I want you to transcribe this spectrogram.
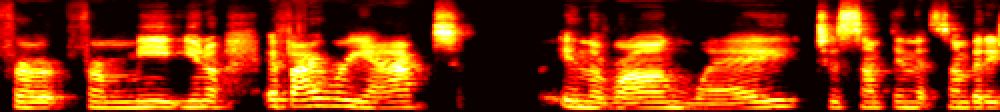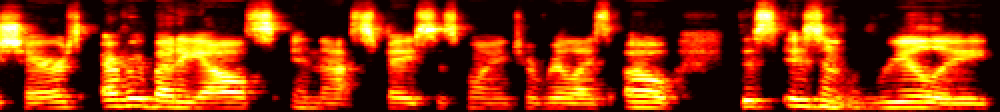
for for me. You know, if I react in the wrong way to something that somebody shares, everybody else in that space is going to realize, oh, this isn't really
